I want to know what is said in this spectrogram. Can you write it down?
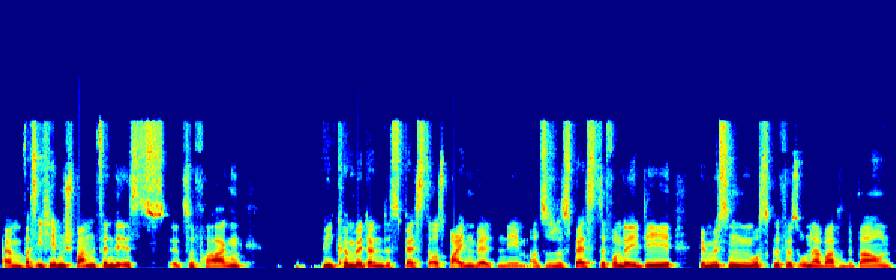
ähm, was ich eben spannend finde, ist äh, zu fragen, wie können wir dann das Beste aus beiden Welten nehmen? Also das Beste von der Idee, wir müssen Muskel fürs Unerwartete bauen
